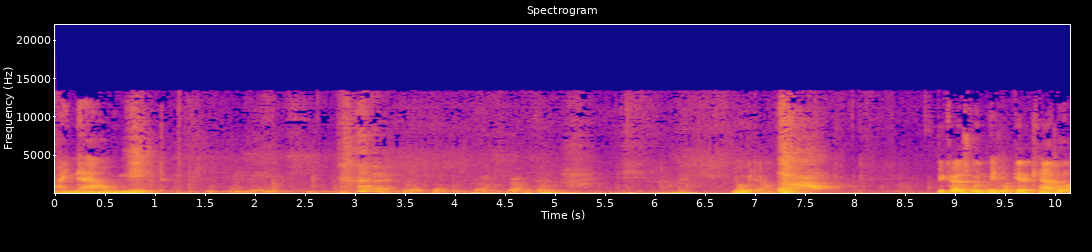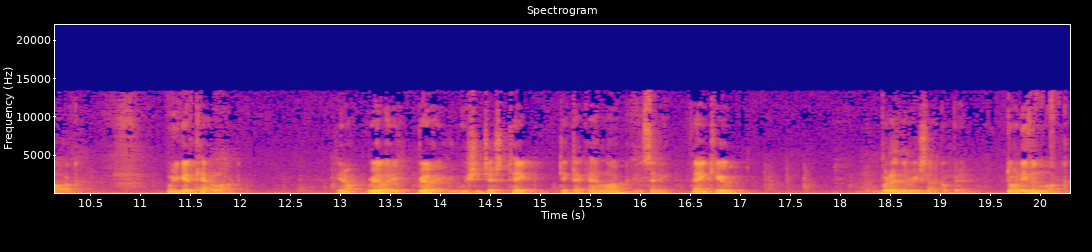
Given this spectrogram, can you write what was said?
I now need. No, we don't. Because when we look at a catalog, when you get a catalog, you know, really, really, we should just take take that catalog and say thank you. Put it in the recycle bin. Don't even look.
